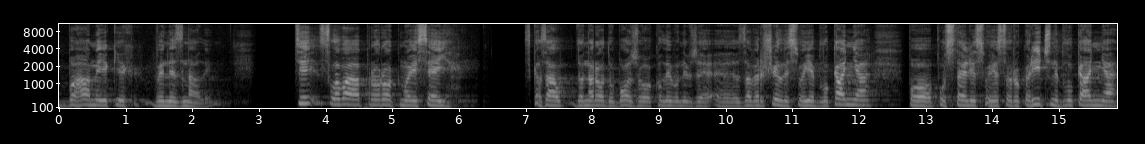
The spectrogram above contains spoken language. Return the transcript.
богами, яких ви не знали. Ці слова пророк Моїсей сказав до народу Божого, коли вони вже е, завершили своє блукання по пустелі, своє сорокорічне блукання.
